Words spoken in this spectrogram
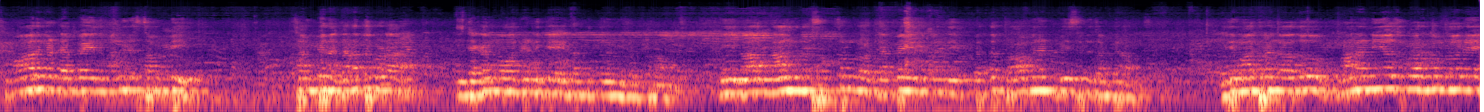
సుమారుగా డెబ్బై ఐదు మందిని చంపి చంపిన ఘనత కూడా ఈ జగన్మోహన్ రెడ్డికే తగ్గుతుందని చెప్తున్నాం. ఈ నాలుగున్నర సంవత్సరంలో డెబ్బై ఐదు మంది పెద్ద ప్రామినెంట్ బీసీని చంపినారు. ఇది మాత్రం కాదు మన నియోజకవర్గంలోనే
